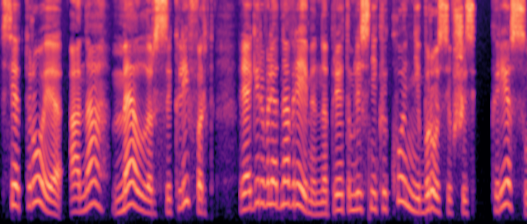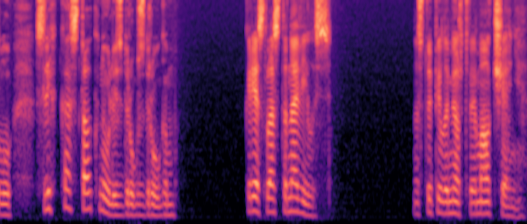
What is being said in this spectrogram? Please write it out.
Все трое, она, Меллерс и Клиффорд, реагировали одновременно, при этом лесник и Конни, бросившись к креслу, слегка столкнулись друг с другом. Кресло остановилось. Наступило мертвое молчание.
